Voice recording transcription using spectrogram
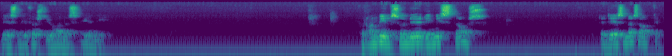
Leser vi 1. Johannes 1,9. For han vil så nødig miste oss. Det er det som er saken.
